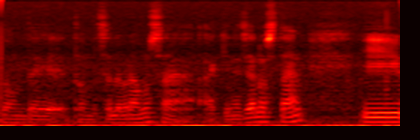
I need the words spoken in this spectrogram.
donde, donde celebramos a, a quienes ya no están. Y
